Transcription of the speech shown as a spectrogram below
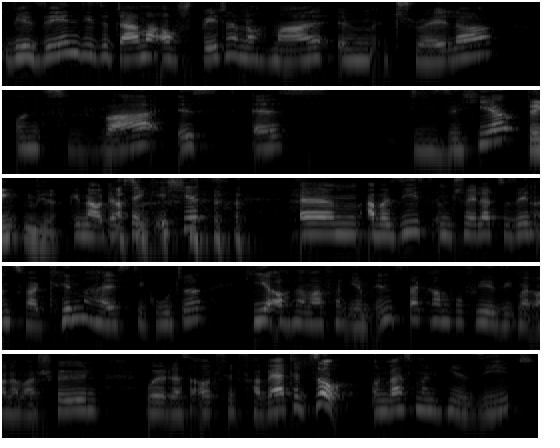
Wir sehen diese Dame auch später nochmal im Trailer. Und zwar ist es diese hier. Denken wir. Genau, das so. denke ich jetzt. ähm, aber sie ist im Trailer zu sehen und zwar Kim heißt die Gute. Hier auch nochmal von ihrem Instagram-Profil sieht man auch nochmal schön, wurde das Outfit verwertet. So, und was man hier sieht, ist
